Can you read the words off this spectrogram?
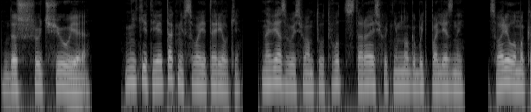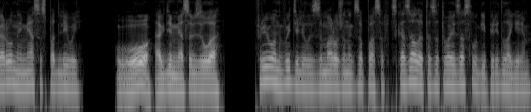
«Да шучу я». «Никит, я и так не в своей тарелке. Навязываюсь вам тут, вот стараюсь хоть немного быть полезной. Сварила макароны и мясо с подливой. О, а где мясо взяла? Фреон выделил из замороженных запасов. Сказал это за твои заслуги перед лагерем.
